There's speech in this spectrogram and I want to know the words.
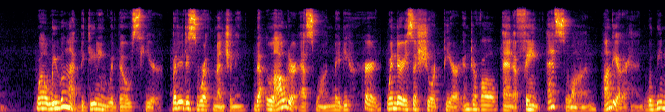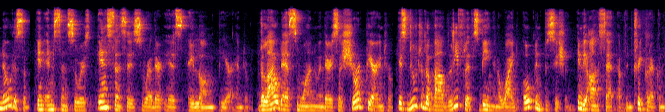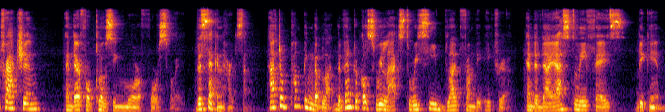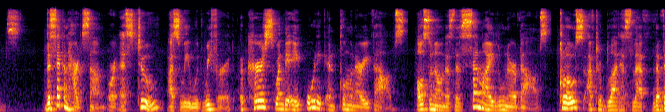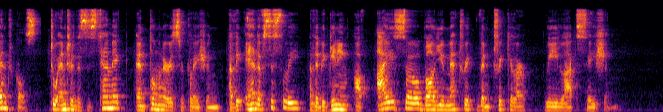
Well, we will not be dealing with those here, but it is worth mentioning that louder S1 may be heard when there is a short PR interval, and a faint S1, on the other hand, will be noticeable in instances, instances where there is a long PR interval. The loud S1 when there is a short PR interval is due to the valve leaflets being in a wide open position in the onset of ventricular contraction and therefore closing more forcefully. The second heart sound. After pumping the blood, the ventricles relax to receive blood from the atria and the diastole phase begins. The second heart sound, or S2, as we would refer it, occurs when the aortic and pulmonary valves, also known as the semilunar valves, close after blood has left the ventricles to enter the systemic and pulmonary circulation at the end of systole at the beginning of isovolumetric ventricular relaxation.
